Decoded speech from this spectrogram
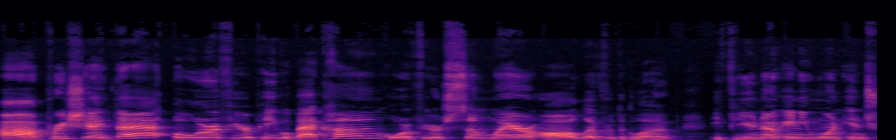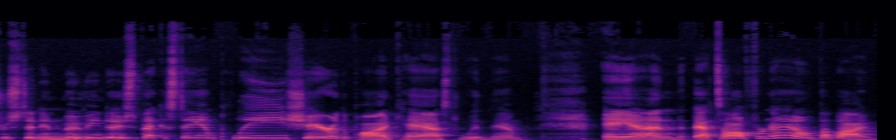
I appreciate that. Or if you're people back home, or if you're somewhere all over the globe. If you know anyone interested in moving to Uzbekistan, please share the podcast with them. And that's all for now. Bye bye.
